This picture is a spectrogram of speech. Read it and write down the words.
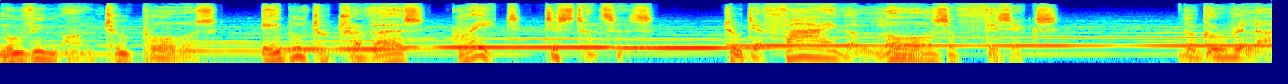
moving on two paws, able to traverse great distances, to defy the laws of physics. The gorilla.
